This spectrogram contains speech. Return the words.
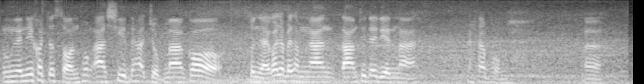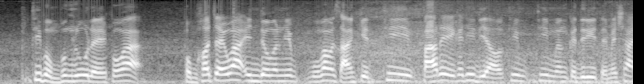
โรงเรียนนี้เขาจะสอนพวกอาชีพนะฮะจบมาก็ส่วนใหญ่ก็จะไปทำงานตามที่ได้เรียนมา นะครับผมที่ผมเพิ่งรู้เลย เพราะว่าผมเข้าใจว่าอินโดมันมีหมู่บ้านภาษาอังกฤษที่ปารีสแค่ที่เดียวที่ที่เมืองกะดีแต่ไม่ใช่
